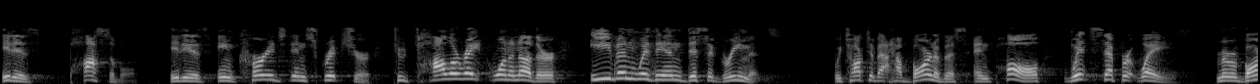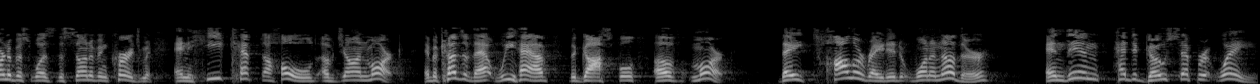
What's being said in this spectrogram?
It is possible it is encouraged in Scripture to tolerate one another even within disagreements. We talked about how Barnabas and Paul went separate ways. Remember, Barnabas was the son of encouragement, and he kept a hold of John Mark. And because of that, we have the Gospel of Mark. They tolerated one another and then had to go separate ways.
